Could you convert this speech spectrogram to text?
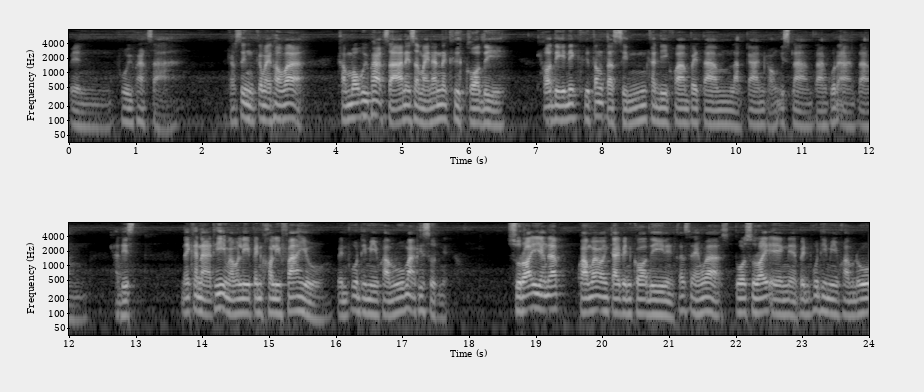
เป็นผู้พิพากษาครับซึ่งก็หมายความว่าคำว่าผู้พิพากษาในสมัยนั้นนั่นคือกอดี กอดีนี่คือต้องตัดสินคดีความไปตามหลักการของอิสลาม ตามกุรอานตามฮะดิษในขณะที่อิหม่ามลีเป็นคอลิฟ้าอยู่ เป็นผู้ที่มีความรู้มากที่สุดเนี่ยสุร้อยยังได้รับความไว้วางใจเป็นกอดีเนี่ยก็แสดงว่าตัวสุร้อยเองเนี่ยเป็นผู้ที่มีความรู้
